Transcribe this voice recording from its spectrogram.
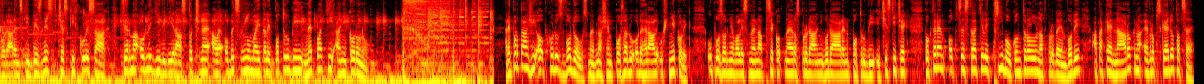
Vodárenský biznis v českých kulisách. Firma od lidí vybírá stočné, ale obecnému majiteli potrubí neplatí ani korunu. Reportáží o obchodu s vodou jsme v našem pořadu odehráli už několik. Upozorňovali jsme na překotné rozprodání vodáren, potrubí i čističek, po kterém obce ztratili přímou kontrolu nad prodejem vody a také nárok na evropské dotace.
